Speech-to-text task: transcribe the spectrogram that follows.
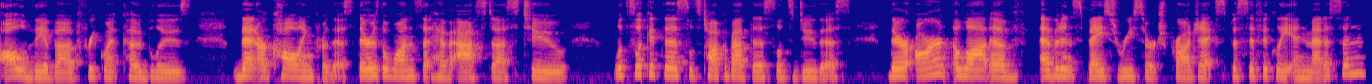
all of the above frequent code blues that are calling for this. There's the ones that have asked us to let's look at this, let's talk about this, let's do this. There aren't a lot of evidence based research projects specifically in medicine,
